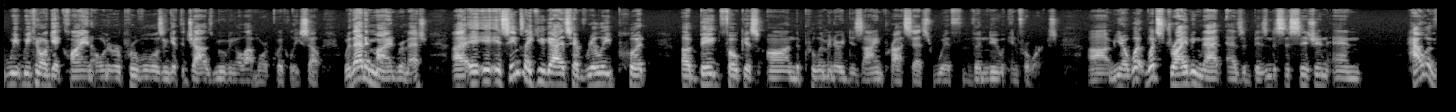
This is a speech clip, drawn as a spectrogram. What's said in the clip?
we, we can all get client owner approvals and get the jobs moving a lot more quickly so with that in mind ramesh uh, it, it seems like you guys have really put a big focus on the preliminary design process with the new InfraWorks. Um, you know, what, what's driving that as a business decision and how have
